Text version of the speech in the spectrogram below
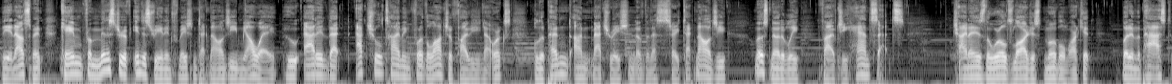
The announcement came from Minister of Industry and Information Technology Miao Wei, who added that actual timing for the launch of 5G networks will depend on maturation of the necessary technology, most notably 5G handsets. China is the world's largest mobile market, but in the past,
